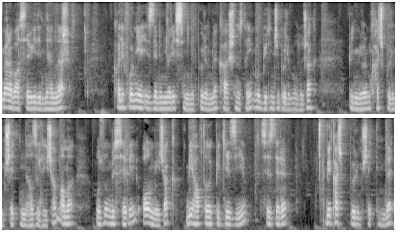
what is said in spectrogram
Merhaba sevgili dinleyenler. Kaliforniya izlenimleri isimli bölümle karşınızdayım. Bu birinci bölüm olacak. Bilmiyorum kaç bölüm şeklinde hazırlayacağım ama uzun bir seri olmayacak. Bir haftalık bir geziyi sizlere birkaç bölüm şeklinde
